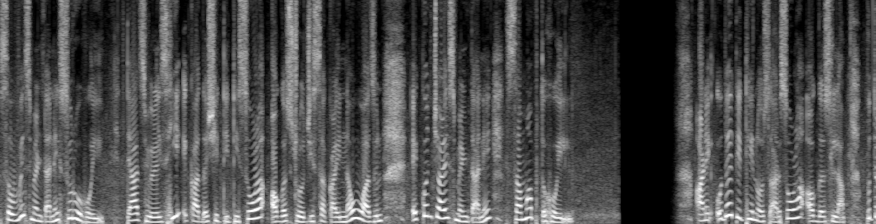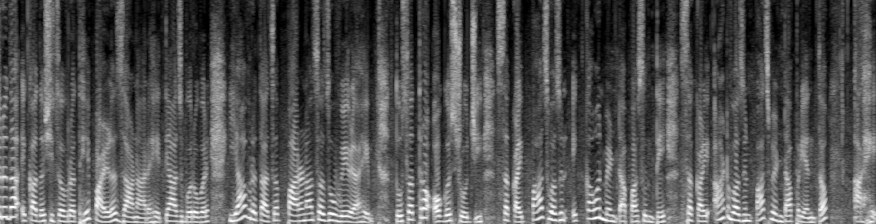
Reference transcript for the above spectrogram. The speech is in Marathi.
सव्वीस मिनिटांनी सुरू होईल. त्याचवेळेस ही एकादशी तिथी सोळा ऑगस्ट रोजी सकाळी नऊ वाजून एकोणचाळीस मिनिटाने समाप्त होईल. आणि उदयतिथीनुसार सोळा ऑगस्टला पुत्रदा एकादशीचं व्रत हे पाळलं जाणार आहे. त्याचबरोबर या व्रताचा पारणाचा जो वेळ आहे तो सतरा ऑगस्ट रोजी सकाळी पाच वाजून एक्कावन्न मिनिटापासून ते सकाळी आठ वाजून पाच मिनिटापर्यंत आहे.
